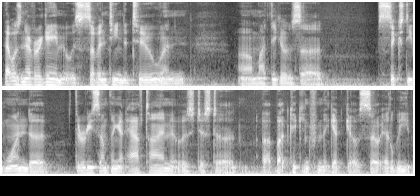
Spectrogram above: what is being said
that was never a game. It was 17 to two, and um, I think it was uh, 61 to 30 something at halftime. It was just a, a butt kicking from the get go. So it'll be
